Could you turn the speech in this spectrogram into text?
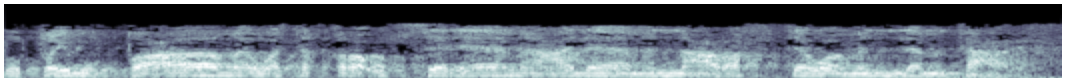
تطعم الطعام وتقرأ السلام على من عرفت ومن لم تعرف.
